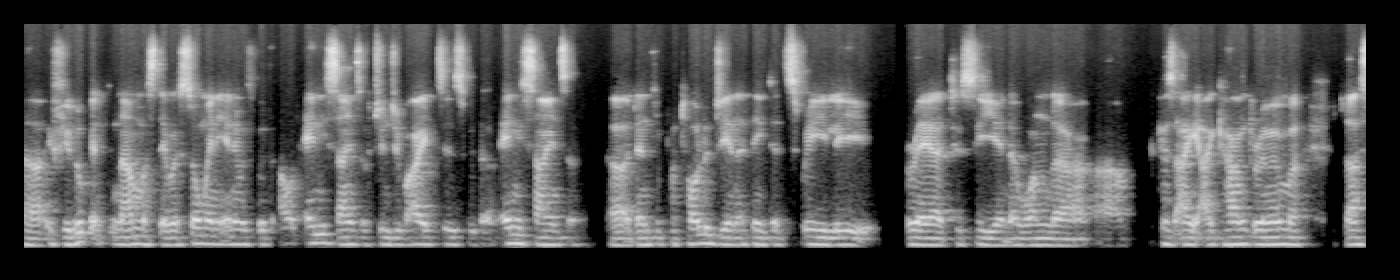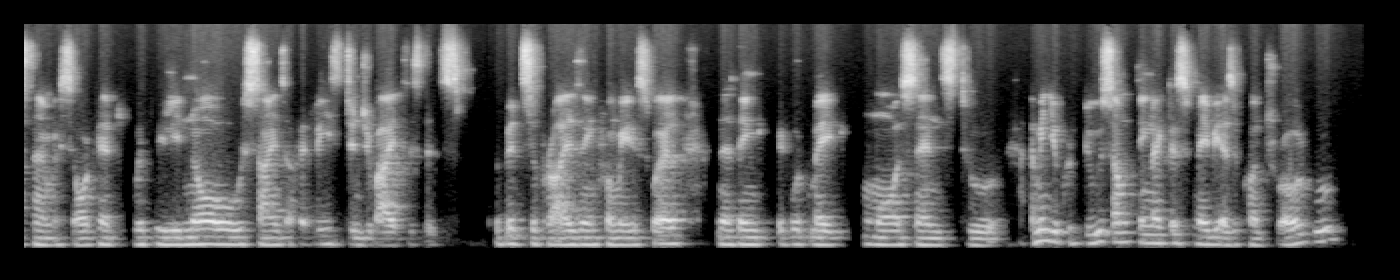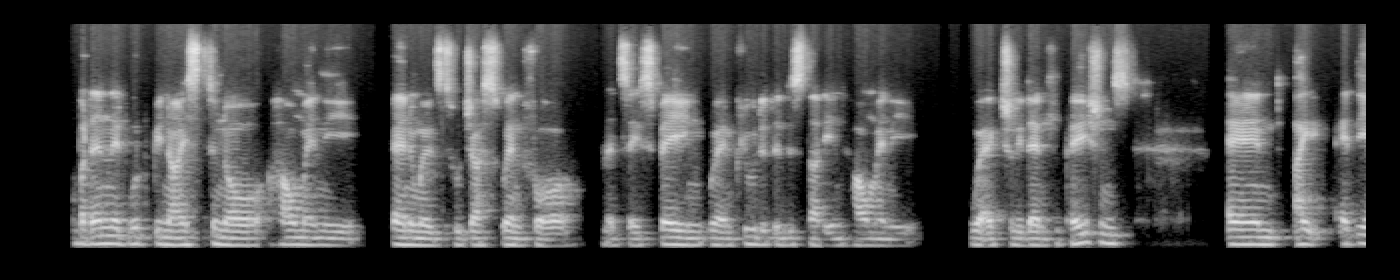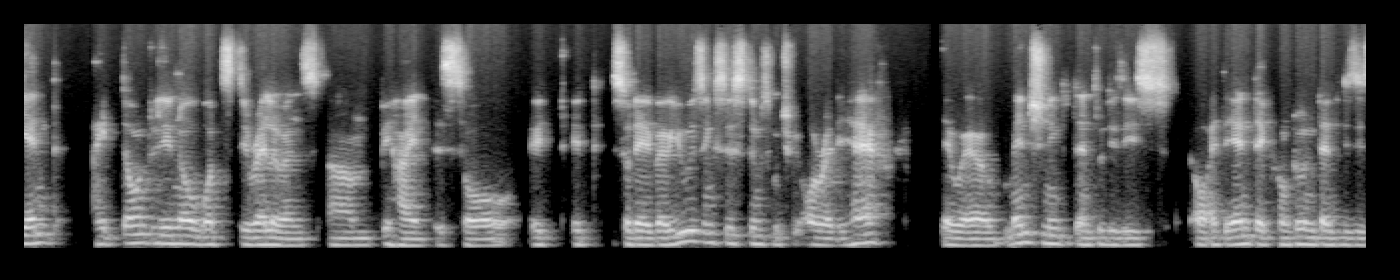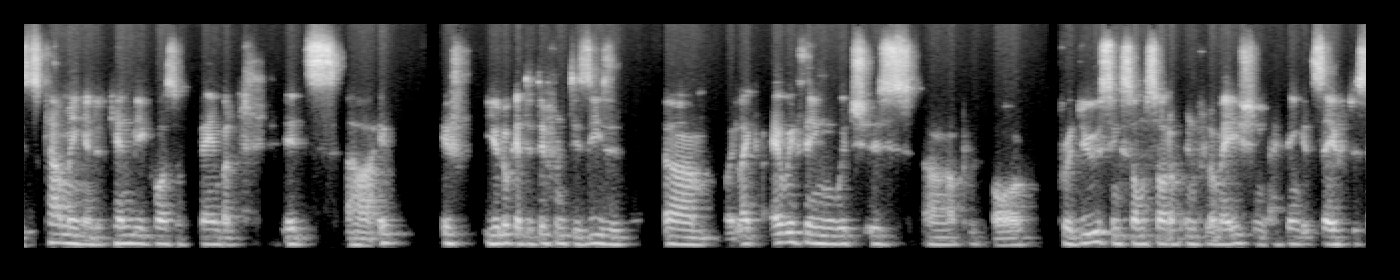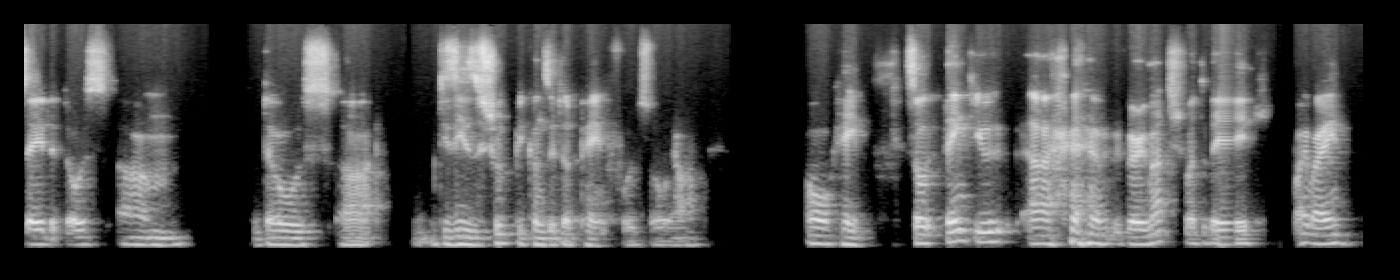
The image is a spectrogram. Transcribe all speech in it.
Uh, if you look at the numbers, there were so many animals without any signs of gingivitis, without any signs of uh, dental pathology, and I think that's really rare to see. And I wonder uh, because I I can't remember last time I saw a cat with really no signs of at least gingivitis. That's a bit surprising for me as well. And I think it would make more sense to, I mean, you could do something like this maybe as a control group, but then it would be nice to know how many animals who just went for, let's say, spaying were included in the study and how many were actually dental patients. And I, at the end, I don't really know what's the relevance um, behind this. So it it so they were using systems which we already have. They were mentioning the dental disease, or at the end they concluding dental disease is coming and it can be a cause of pain. But it's uh, if if you look at the different diseases, um, like everything which is uh, or producing some sort of inflammation, I think it's safe to say that those um, those uh, diseases should be considered painful. So yeah. Okay. So thank you uh, very much for today. Bye bye.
